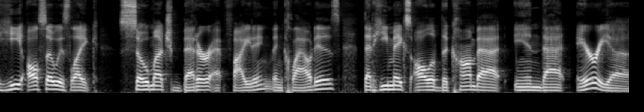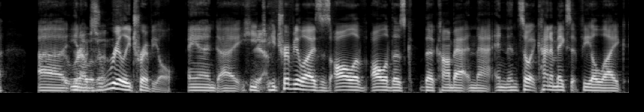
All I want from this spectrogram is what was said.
he also is like so much better at fighting than Cloud is that he makes all of the combat in that area uh, you know just really trivial and uh, he Yeah. he trivializes all of all of those the combat in that. And then so it kind of makes it feel like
